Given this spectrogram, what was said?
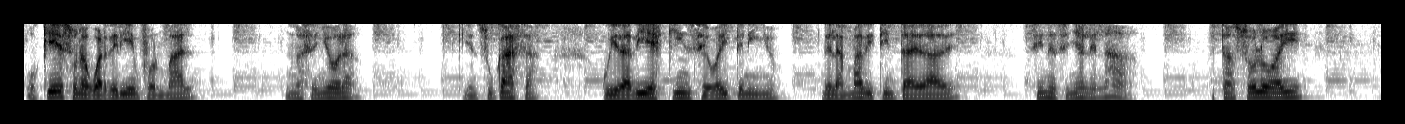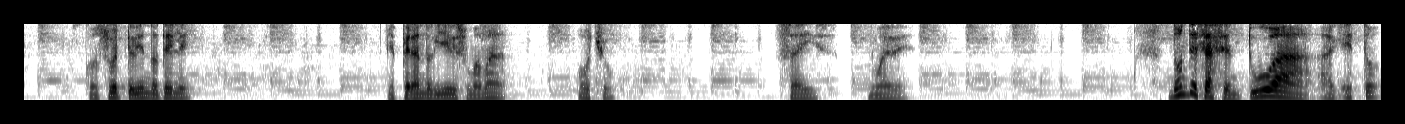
¿O qué es una guardería informal? Una señora que en su casa cuida 10, 15 o 20 niños de las más distintas edades sin enseñarles nada. Están solo ahí, con suerte viendo tele, esperando que llegue su mamá, 8, 6, 9. ¿Dónde se acentúa esto?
